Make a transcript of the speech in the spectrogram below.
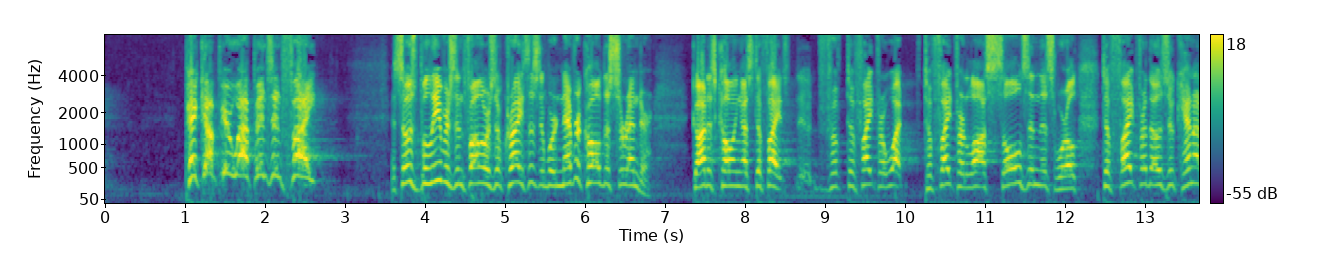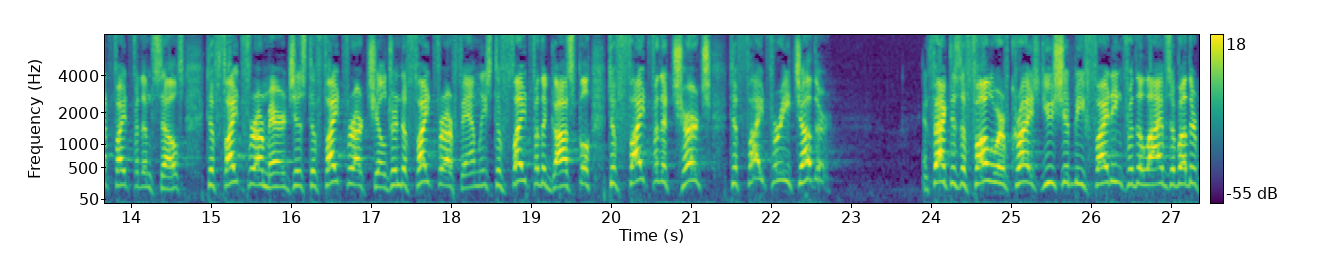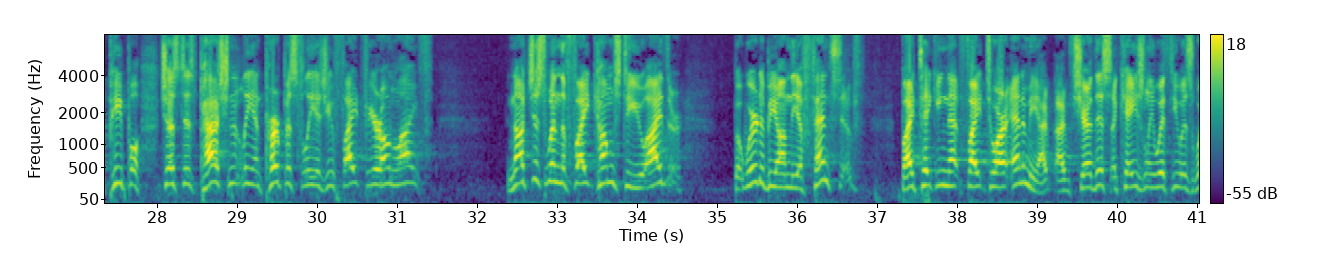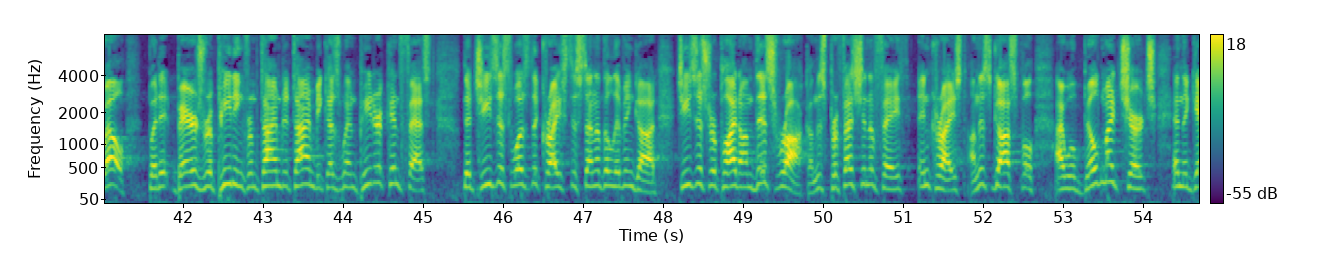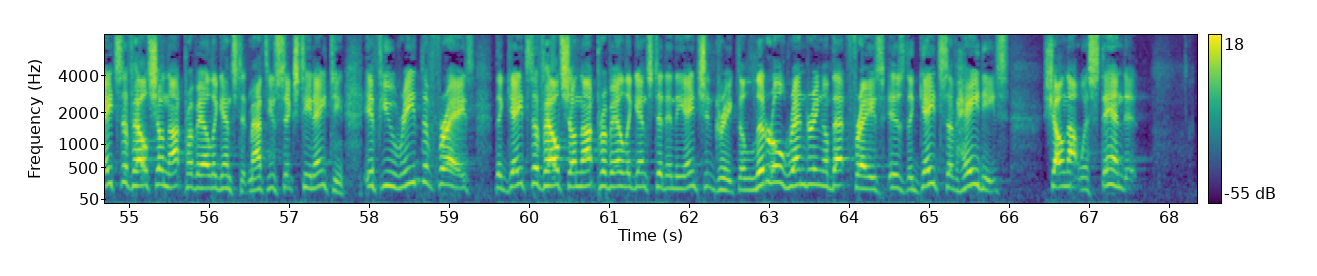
Pick up your weapons and fight. And so, as believers and followers of Christ, listen, we're never called to surrender. God is calling us to fight. Uh, to fight for what? To fight for lost souls in this world, to fight for those who cannot fight for themselves, to fight for our marriages, to fight for our children, to fight for our families, to fight for the gospel, to fight for the church, to fight for each other. In fact, as a follower of Christ, you should be fighting for the lives of other people just as passionately and purposefully as you fight for your own life. Not just when the fight comes to you either, but we're to be on the offensive by taking that fight to our enemy. I, have shared this occasionally with you as well, but it bears repeating from time to time because when Peter confessed that Jesus was the Christ, the Son of the living God, Jesus replied, On this rock, on this profession of faith in Christ, on this gospel, I will build my church, and the gates of hell shall not prevail against it. Matthew 16, 18. If you read the phrase, the gates of hell shall not prevail against it in the ancient Greek, the literal rendering of that phrase is the gates of Hades shall not withstand it.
